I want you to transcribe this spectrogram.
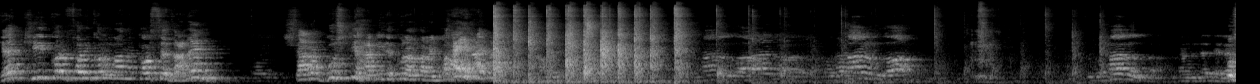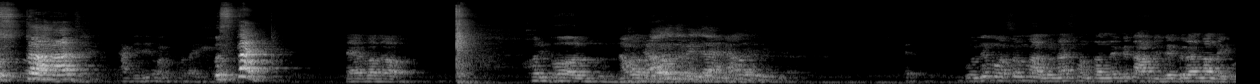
হে কি করে পরিকল্পনা করছে জানেন? সারা গোষ্ঠী হাবিলে কোরআন বানাইব হাই হাই উস্তাদ উস্তাদ। হ্যাঁ বলো। হরিবল উনি মুসলমান উনার সন্তানদেরকে তো হাফিজে কোরআন বানাইব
